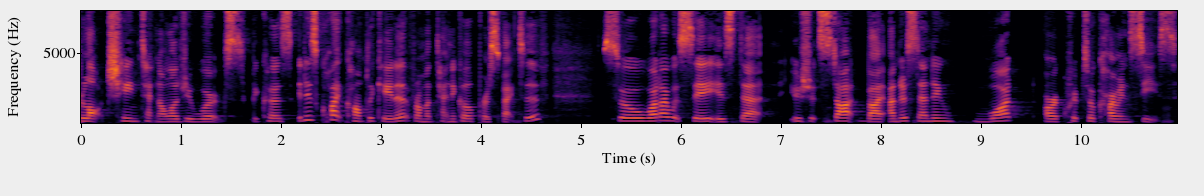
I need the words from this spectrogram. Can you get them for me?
blockchain technology works because it is quite complicated from a technical perspective. So, what I would say is that you should start by understanding what are cryptocurrencies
